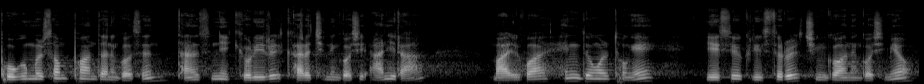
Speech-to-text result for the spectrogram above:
복음을 선포한다는 것은 단순히 교리를 가르치는 것이 아니라 말과 행동을 통해 예수 그리스도를 증거하는 것이며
